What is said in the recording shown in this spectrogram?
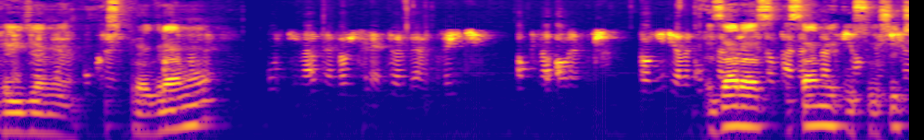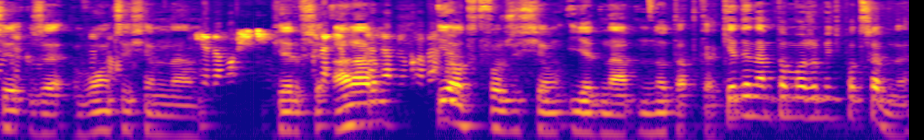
Wyjdziemy z programu. Ultimate voice recorder. Wyjdź. Okno orange. Poniedziałek 8 Zaraz sami 2010. usłyszycie, że włączy się Wiadomości. pierwszy alarm i odtworzy się jedna notatka. Kiedy nam to może być potrzebne?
